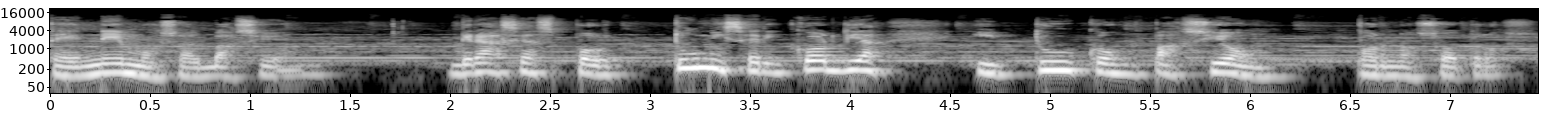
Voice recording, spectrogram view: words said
tenemos salvación. Gracias por tu misericordia y tu compasión por nosotros.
